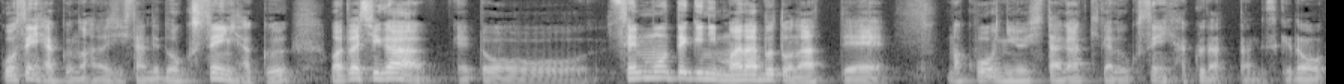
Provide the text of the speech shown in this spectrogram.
5100の話したんで6100私が、えっと、専門的に学ぶとなって、まあ、購入した楽器が6100だったんですけど、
